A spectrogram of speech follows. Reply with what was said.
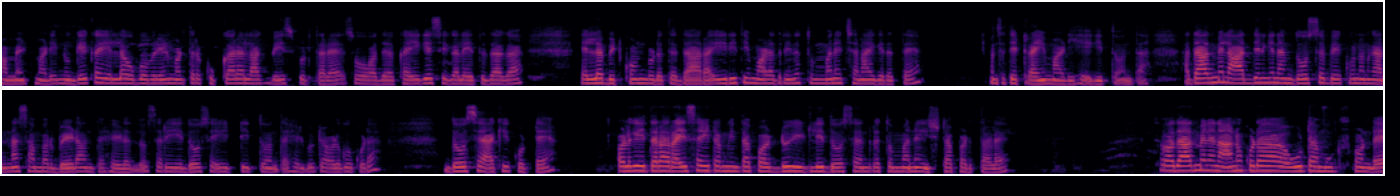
ಕಮೆಂಟ್ ಮಾಡಿ. ನುಗ್ಗೆಕಾಯಿ ಎಲ್ಲ ಒಬ್ಬೊಬ್ರು ಏನು ಮಾಡ್ತಾರೆ ಕುಕ್ಕರಲ್ಲಿ ಹಾಕಿ ಬೇಯಿಸ್ಬಿಡ್ತಾರೆ. ಸೊ ಅದು ಕೈಗೆ ಸಿಗಲ್ಲ ಎತ್ತಿದಾಗ ಎಲ್ಲ ಬಿಟ್ಕೊಂಡು ಬಿಡುತ್ತೆ ದಾರ. ಈ ರೀತಿ ಮಾಡೋದ್ರಿಂದ ತುಂಬಾ ಚೆನ್ನಾಗಿರುತ್ತೆ. ಒಂದ್ಸತಿ ಟ್ರೈ ಮಾಡಿ ಹೇಗಿತ್ತು ಅಂತ. ಅದಾದಮೇಲೆ ಆ ದಿನಗೆ ನಂಗೆ ದೋಸೆ ಬೇಕು. ನನಗೆ ಅನ್ನ ಸಾಂಬಾರು ಬೇಡ ಅಂತ ಹೇಳಿದ್ಲು. ಸರಿ, ದೋಸೆ ಇಟ್ಟಿತ್ತು ಅಂತ ಹೇಳಿಬಿಟ್ಟು ಅವಳಿಗೂ ಕೂಡ ದೋಸೆ ಹಾಕಿ ಕೊಟ್ಟೆ. ಅವಳಿಗೆ ಈ ಥರ ರೈಸ್ ಐಟಮ್ಗಿಂತ ಪಡ್ಡು, ಇಡ್ಲಿ, ದೋಸೆ ಅಂದರೆ ತುಂಬಾ ಇಷ್ಟಪಡ್ತಾಳೆ. ಸೊ ಅದಾದಮೇಲೆ ನಾನು ಕೂಡ ಊಟ ಮುಗಿಸ್ಕೊಂಡೆ.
